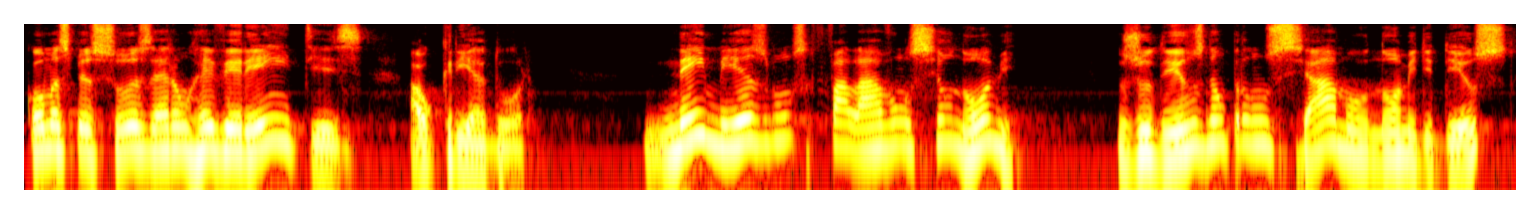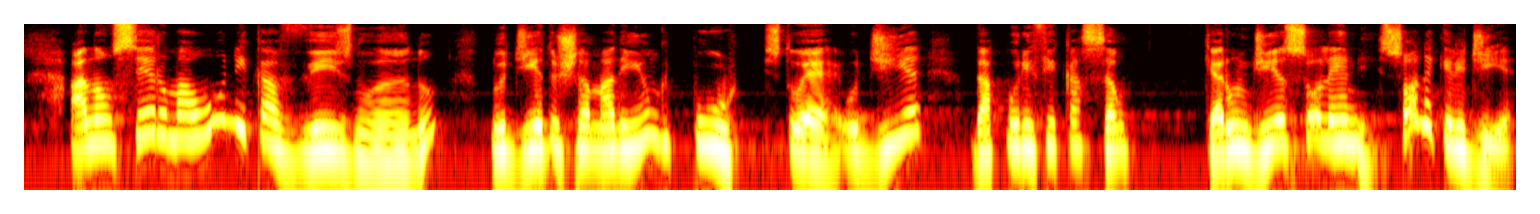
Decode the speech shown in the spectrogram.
como as pessoas eram reverentes ao Criador. Nem mesmo falavam o seu nome. Os judeus não pronunciavam o nome de Deus, a não ser uma única vez no ano, no dia do chamado Yom Kippur, isto é, o dia da purificação, que era um dia solene, só naquele dia.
